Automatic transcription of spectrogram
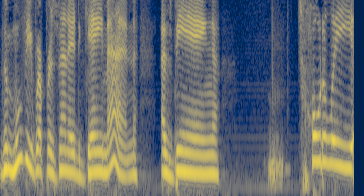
the movie represented gay men as being totally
